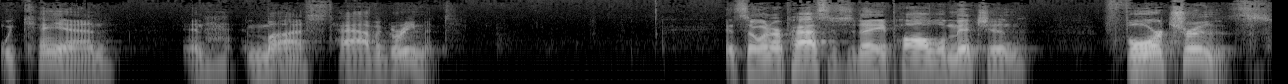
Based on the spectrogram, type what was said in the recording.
we can and must have agreement. And so in our passage today, Paul will mention four truths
